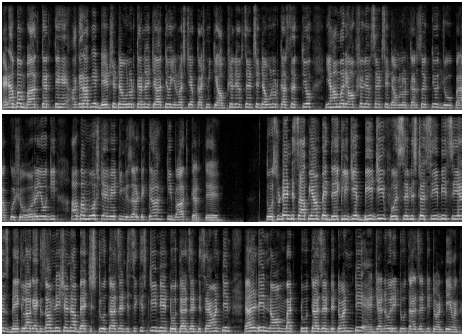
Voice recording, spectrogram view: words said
एंड अब हम बात करते हैं, अगर आप ये डेट शीट डाउनलोड करना चाहते हो यूनिवर्सिटी ऑफ़ कश्मीर की ऑप्शनल वेबसाइट से डाउनलोड कर सकते हो, या हमारी ऑप्शनल वेबसाइट से डाउनलोड कर सकते हो, जो ऊपर आपको शो हो रही होगी। अब हम मोस्ट अवेटिंग रिज़ल्ट का, की बात करते हैं। तो स्टूडेंट्स आप यहाँ पे देख लीजिए BG first semester CBCS backlog examination of batches 2016 and 2017 held in November 2020 and January 2021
